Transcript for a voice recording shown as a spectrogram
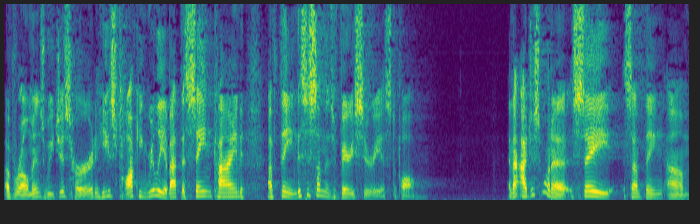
of Romans, we just heard, he's talking really about the same kind of thing. This is something that's very serious to Paul. And I just want to say something um,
